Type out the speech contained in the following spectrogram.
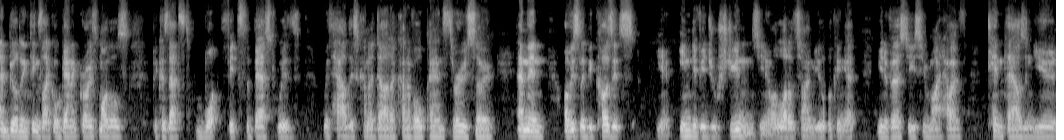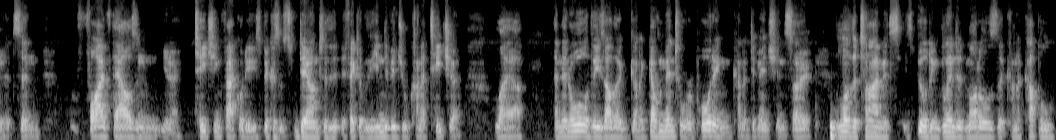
and building things like organic growth models because that's what fits the best with with how this kind of data kind of all pans through. So and then obviously because it's you know individual students, you know a lot of the time you're looking at universities who might have 10,000 units and 5,000 you know teaching faculties because it's down to the, effectively the individual kind of teacher layer. And then all of these other kind of governmental reporting kind of dimensions. So a lot of the time it's it's building blended models that kind of couple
